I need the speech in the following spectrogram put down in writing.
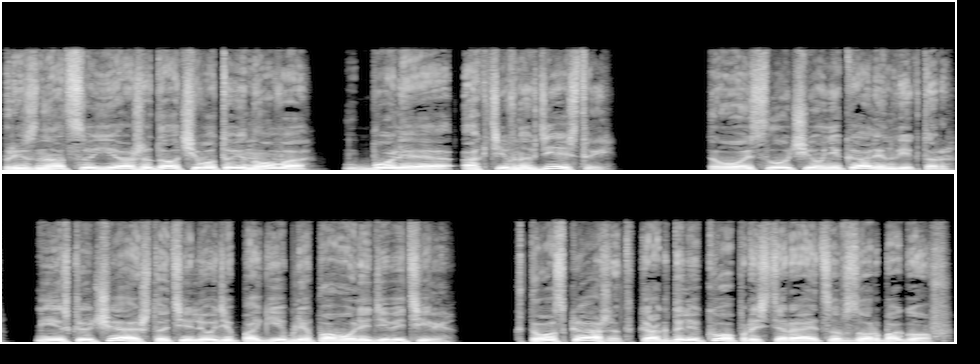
Признаться, я ожидал чего-то иного, более активных действий. Твой случай уникален, Виктор. Не исключаю, что те люди погибли по воле девяти. Кто скажет, как далеко простирается взор богов?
